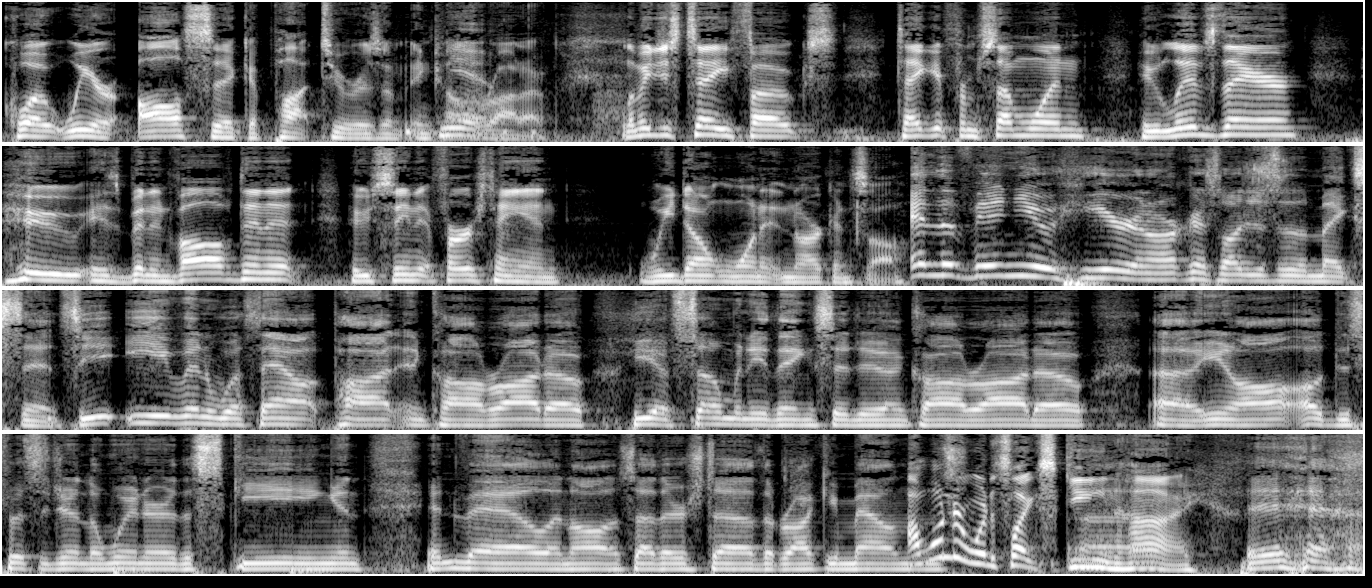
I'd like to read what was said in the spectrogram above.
Quote we are all sick of pot tourism in colorado. Let me just tell you folks take it from someone who lives there who has been involved in it who's seen it firsthand we don't want it in Arkansas. And the venue here in Arkansas just doesn't make sense. Even without pot in Colorado, you have so many things to do in Colorado. Uh, you know, all, all, especially during the winter, the skiing and, and Vail and all this other stuff, the Rocky Mountains. I wonder what it's like skiing Uh, high. Yeah.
